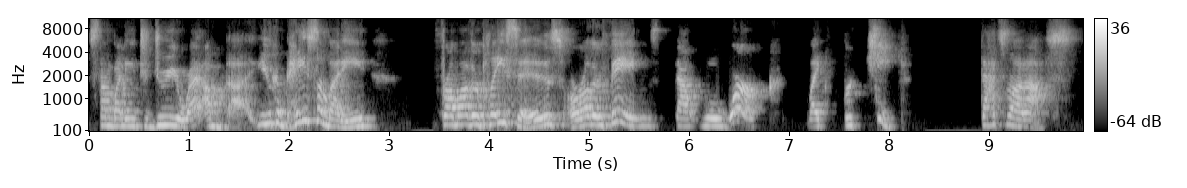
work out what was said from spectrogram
somebody to do your web. Um, uh, you can pay somebody from other places or other things that will work like for cheap. That's not us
